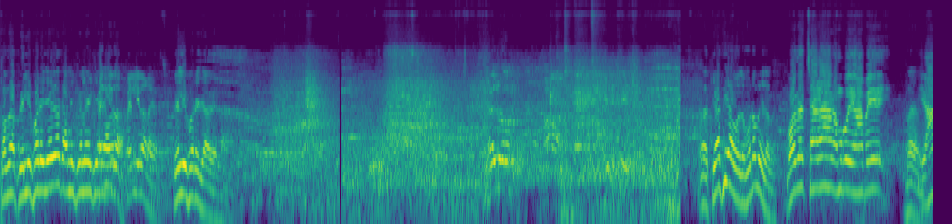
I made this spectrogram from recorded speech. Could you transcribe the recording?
તમે પહેલી ફરજ જ આવ્યા કે આની પહેલાં પહેલી વાર આવ્યા પહેલી ફરજ જ આવેલા. क्या थी आवाज़ मोटा ભાઈ તમે बहुत अच्छा रहा हमको यहाँ पे यहाँ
